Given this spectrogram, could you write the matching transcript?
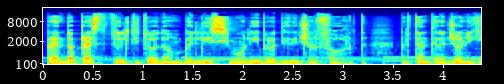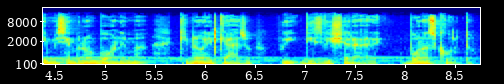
Prendo a prestito il titolo da un bellissimo libro di Richard Ford, per tante ragioni che mi sembrano buone, ma che non è il caso qui di sviscerare. Buon ascolto.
